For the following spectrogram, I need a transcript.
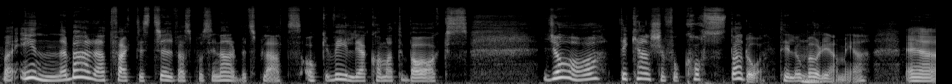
Vad innebär att faktiskt trivas på sin arbetsplats och vilja komma tillbaks? Ja, det kanske får kosta då till att Mm. börja med. Eh,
